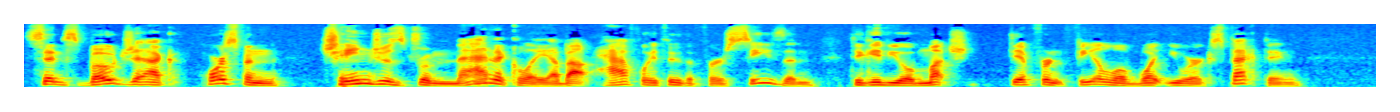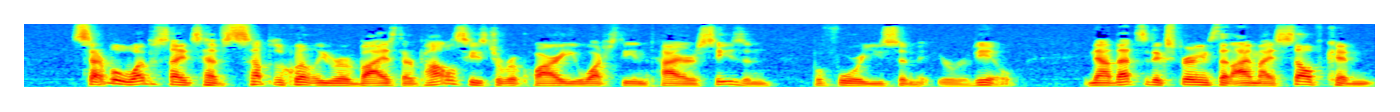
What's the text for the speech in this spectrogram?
Since BoJack Horseman changes dramatically about halfway through the first season to give you a much different feel of what you were expecting, several websites have subsequently revised their policies to require you watch the entire season before you submit your review. Now, that's an experience that I myself can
